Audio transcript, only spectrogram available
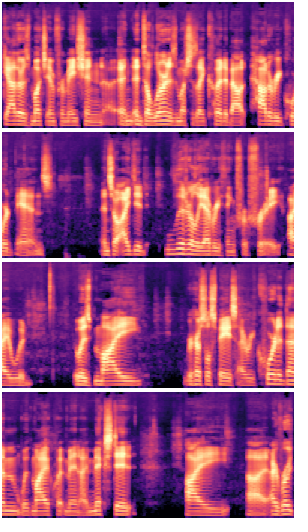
gather as much information and, and to learn as much as i could about how to record bands. And so i did literally everything for free i would it was my rehearsal space. I recorded them with my equipment. I mixed it. I uh, I wrote.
